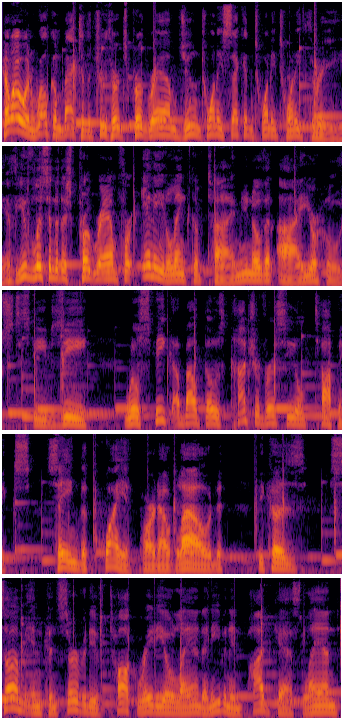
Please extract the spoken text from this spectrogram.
Hello and welcome back to the Truth Hurts program, June 22nd, 2023. If you've listened to this program for any length of time, you know that I, your host, Steve Z, will speak about those controversial topics, saying the quiet part out loud, because some in conservative talk radio land and even in podcast land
